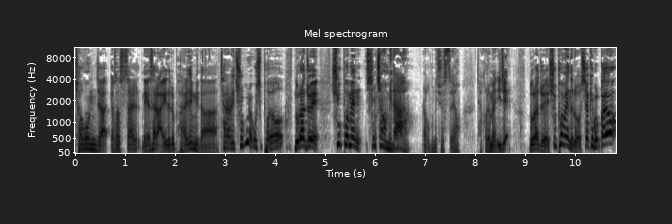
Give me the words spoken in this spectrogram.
저 혼자 6살, 4살 아이들을 봐야 됩니다. 차라리 출근하고 싶어요. 노라조의 슈퍼맨 신청합니다. 라고 보내주셨어요. 자, 그러면 이제 노라조의 슈퍼맨으로 시작해볼까요?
